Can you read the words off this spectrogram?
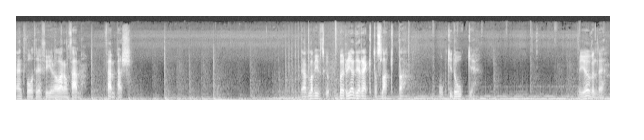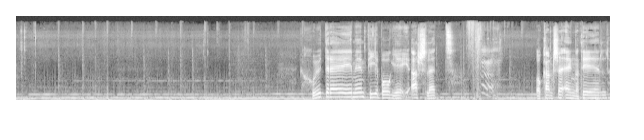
En, två, tre, fyra. Var de fem? Fem pers. Jävlar, vi ska börja direkt och slakta. Okidoki. Vi gör väl det. Skjuter dig med en pilbåge i arslet. Och kanske en gång till.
